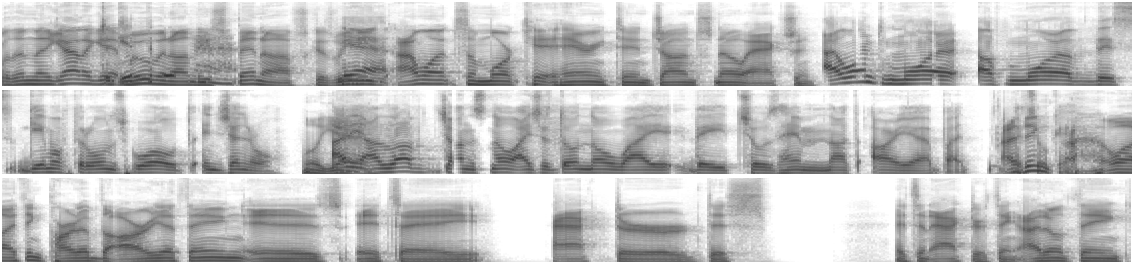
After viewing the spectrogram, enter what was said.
Well, then they got to get moving the- on these spin-offs because we Yeah. need. I want some more Kit Harington, Jon Snow action. I want more of more of this Game of Thrones world in general. Well, yeah, I mean, I love Jon Snow. I just don't know why they chose him, not Arya. But I think okay. well, I think part of the Arya thing is it's a actor this it's an actor thing. I don't think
